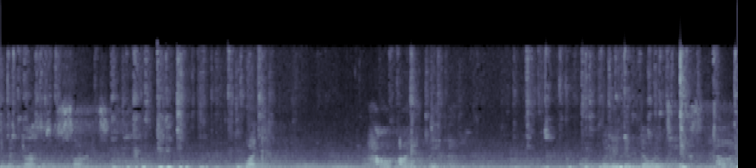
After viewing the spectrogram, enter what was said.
in the darkest of sides. Like how I've been. But even though it takes time,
